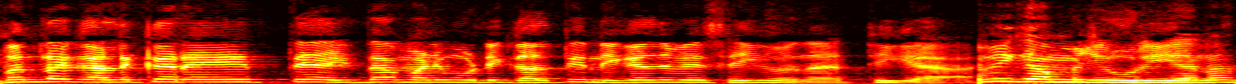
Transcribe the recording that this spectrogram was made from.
ਬੰਦਾ ਗੱਲ ਕਰੇ ਤੇ ਐਦਾਂ ਮਾੜੀ ਮੋਟੀ ਗਲਤੀ ਨਿਕਲ ਜਾਵੇ, ਸਹੀ ਹੁੰਦਾ, ਠੀਕ ਹੈ ਇਹ ਵੀ ਕੰਮ ਜ਼ਰੂਰੀ ਹੈ ਨਾ।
